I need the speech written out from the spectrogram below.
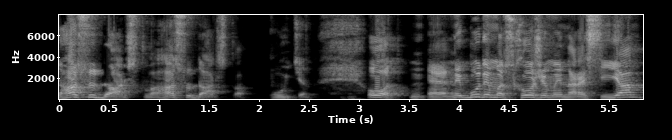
государство, государство, Путін. От е, не будемо схожими на росіян,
